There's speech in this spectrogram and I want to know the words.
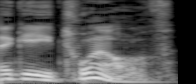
Peggy 12.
